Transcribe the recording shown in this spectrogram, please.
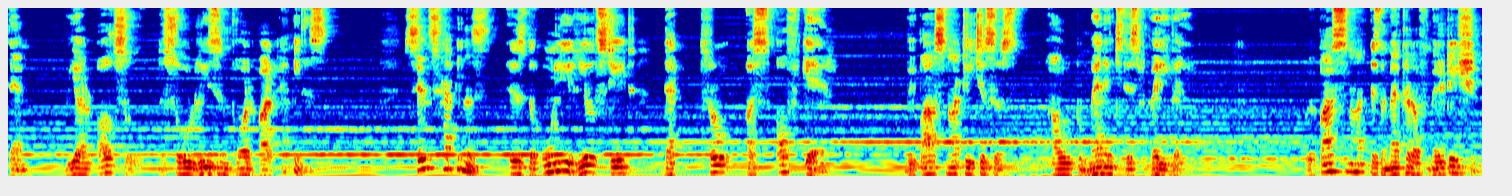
then we are also the sole reason for our happiness. Since happiness is the only real state that throw us off gear, Vipassana teaches us how to manage this very well. Vipassana is the method of meditation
